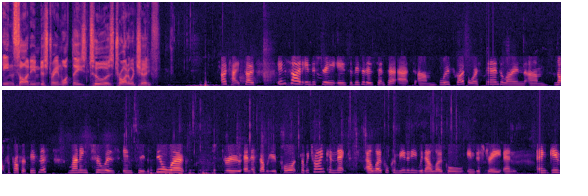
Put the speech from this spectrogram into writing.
Inside Industry and what these tours try to achieve. Okay, so Inside Industry is the visitors centre at um, BlueScope, or a standalone um, not-for-profit business, running tours into the steelworks through NSW Port. So we try and connect our local community with our local industry and and give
